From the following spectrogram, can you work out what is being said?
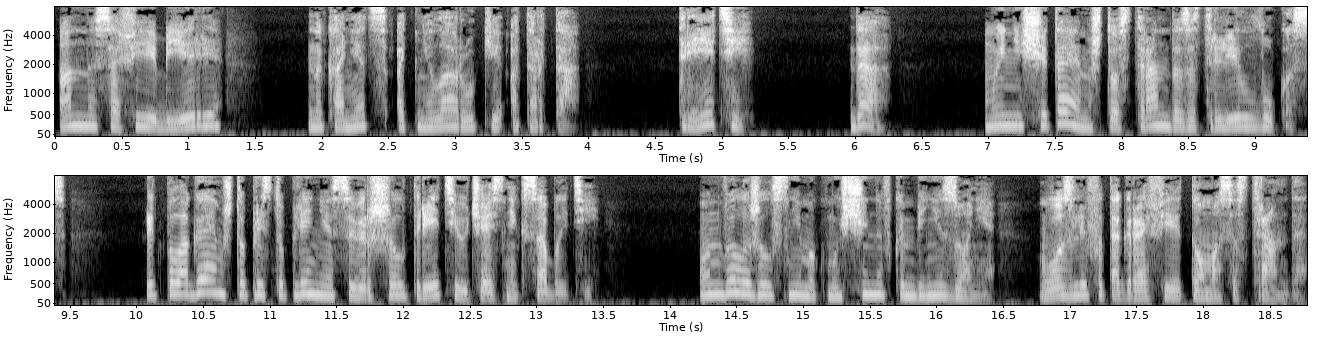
Анна София Бьерри, наконец, отняла руки от рта. «Третий?» «Да. Мы не считаем, что Странда застрелил Лукас. Предполагаем, что преступление совершил третий участник событий. Он выложил снимок мужчины в комбинезоне возле фотографии Томаса Странда.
